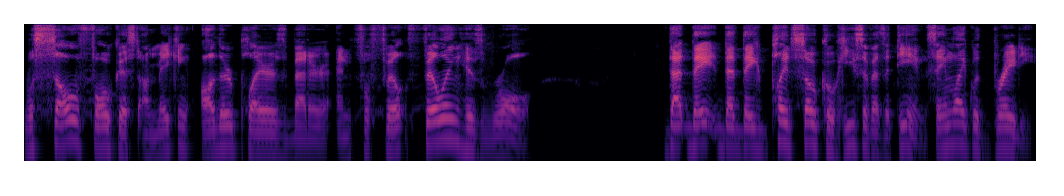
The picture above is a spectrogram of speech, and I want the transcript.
was so focused on making other players better and fulfilling his role that they that they played so cohesive as a team. Same like with Brady.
